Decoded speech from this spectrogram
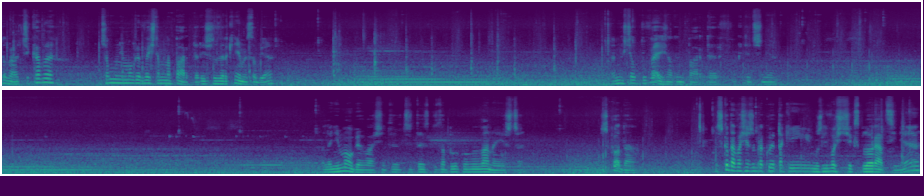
Dobra, ciekawe, czemu nie mogę wejść tam na parter? Jeszcze zerkniemy sobie. Ja bym chciał tu wejść na ten parter, faktycznie. Ale nie mogę właśnie, to, czy to jest zablokowywane jeszcze. Szkoda. Szkoda właśnie, że brakuje takiej możliwości eksploracji, nie?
